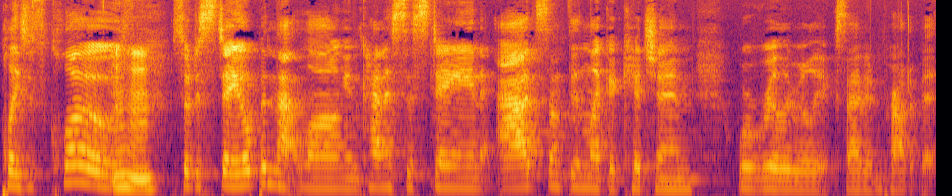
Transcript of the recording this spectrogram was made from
places close. Mm-hmm. So to stay open that long and kind of sustain, add something like a kitchen, we're really, really excited and proud of it.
